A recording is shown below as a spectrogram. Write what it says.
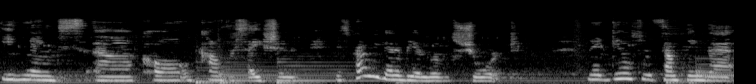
evening's uh, call conversation is probably going to be a little short. And it deals with something that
